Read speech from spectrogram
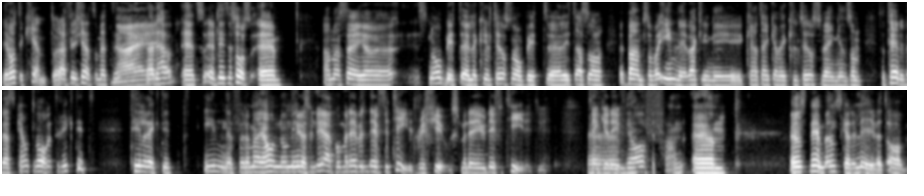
Det var inte Kent och därför känns det som ett... Nej. Ja, det här, ett, ett lite så... Eh, om man säger snobbigt eller kultursnobbigt, eh, lite alltså ett band som var inne verkligen i, kan jag tänka mig, kultursvängen som... Så Teddybears kan inte varit riktigt tillräckligt inne för de här. Jag har nog minnes... Jag funderar på, men det är väl det är för tidigt, refuse, men det är ju det är för tidigt ju. Tänker uh, det är... Ehm, ja, fan. Um, vem önskade livet av...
